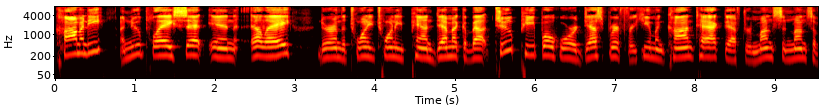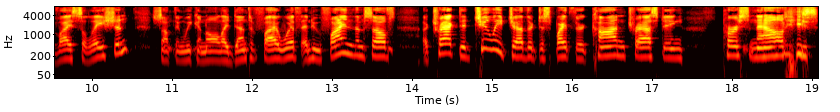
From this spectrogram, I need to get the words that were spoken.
comedy, a new play set in L.A. during the 2020 pandemic about two people who are desperate for human contact after months and months of isolation, something we can all identify with, and who find themselves attracted to each other despite their contrasting personalities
